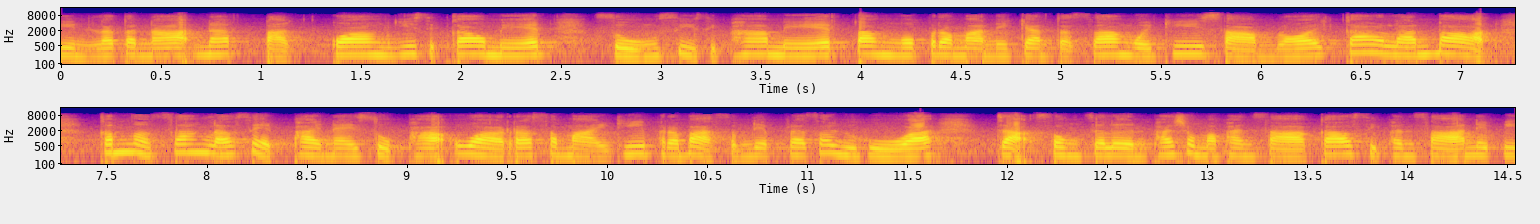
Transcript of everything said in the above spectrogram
นินรัตนะหน้าตัดกว้าง 29 เมตร สูง 45 เมตร ตั้งงบประมาณในการจัดสร้างไว้ที่ 309 ล้านบาทกำหนดสร้างแล้วเสร็จภายในสุภวารสมัยที่พระบาทสมเด็จพระเจ้าอยู่หัว จะทรงเจริญพระชมพรรษา 90 พรรษาในปี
